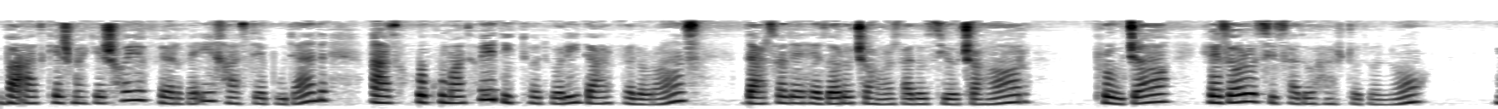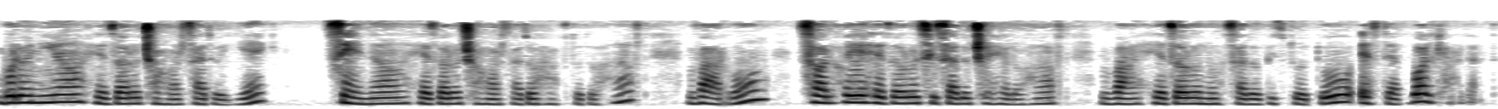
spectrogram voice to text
و از کشمکش های فرقه خسته بودند از حکومت های دیکتاتوری در فلورانس در سال 1434 پروجا 1389 بولونیا 1401 سینا 1477 و روم سالهای 1347 و 1922 استقبال کردند.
